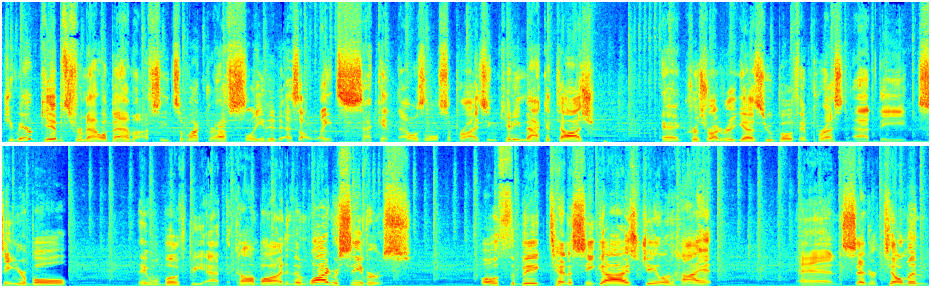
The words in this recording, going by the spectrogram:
Jahmyr Gibbs from Alabama. I've seen some mock drafts slated as a late second. That was a little surprising. Kenny McIntosh and Chris Rodriguez, who both impressed at the Senior Bowl. They will both be at the combine. And then wide receivers, both the big Tennessee guys, Jalin Hyatt and Cedric Tillman.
